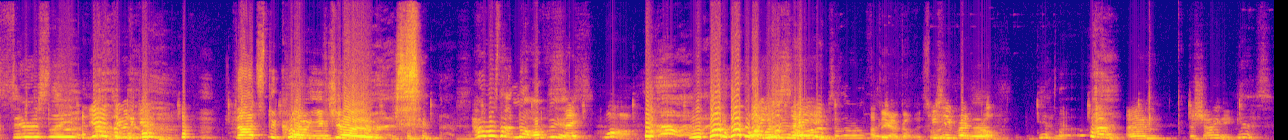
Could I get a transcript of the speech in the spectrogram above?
Seriously? Yeah, do it again. That's the quote you chose! How was that not obvious? Say, what? what are you saying? Is the wrong I think I've got this Did you say one. red rum? Yeah. Oh, um, The Shining. Yes.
